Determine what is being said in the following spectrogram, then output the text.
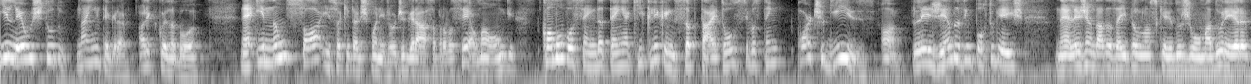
e ler o estudo na íntegra. Olha que coisa boa. Né? E não só isso aqui está disponível de graça para você, é uma ONG, como você ainda tem aqui, clica em subtitles se você tem português, ó, legendas em português, né? legendadas aí pelo nosso querido João Madureira,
